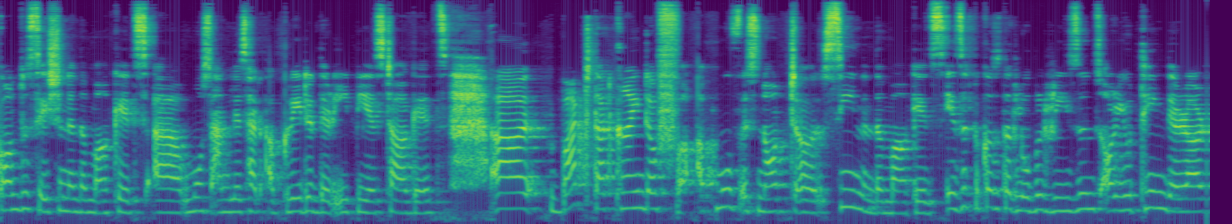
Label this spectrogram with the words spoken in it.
conversation in the markets. Uh, most analysts had upgraded their EPS targets, uh, but that kind of up move is not seen in the markets. Is it because of the global reasons, or you think there are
